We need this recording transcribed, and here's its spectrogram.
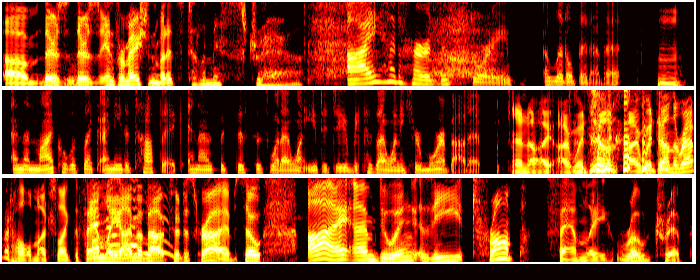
um, there's mm-hmm. there's information, but it's still a mystery. I had heard this story, a little bit of it. Hmm. And then Michael was like, I need a topic. And I was like, this is what I want you to do because I want to hear more about it. And I, I went down I went down the rabbit hole, much like the family I'm about to describe. So I am doing the Tromp family road trip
